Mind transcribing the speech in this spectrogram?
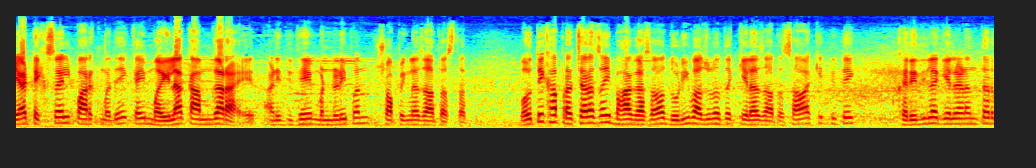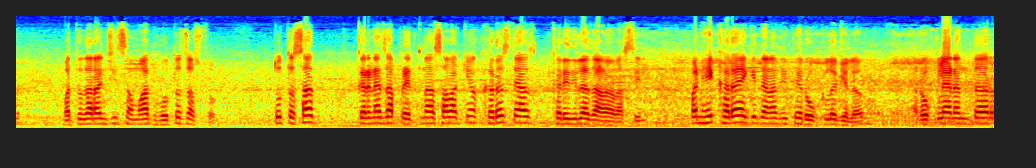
या टेक्स्टाईल पार्कमध्ये काही महिला कामगार आहेत आणि तिथे मंडळी पण शॉपिंगला जात असतात. बहुतेक हा प्रचाराचाही भाग असावा दोन्ही बाजूनं तर केला जात असावा की तिथे खरेदीला गेल्यानंतर मतदारांशी संवाद होतच असतो. तो तसा करण्याचा प्रयत्न असावा किंवा खरंच त्या खरेदीला जाणार असतील. पण हे खरं आहे की त्यांना तिथे रोखलं गेलं. रोखल्यानंतर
